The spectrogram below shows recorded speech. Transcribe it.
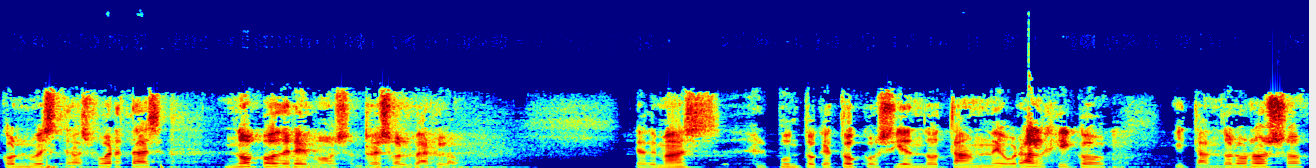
con nuestras fuerzas, no podremos resolverlo. Y además, el punto que toco, siendo tan neurálgico y tan doloroso,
